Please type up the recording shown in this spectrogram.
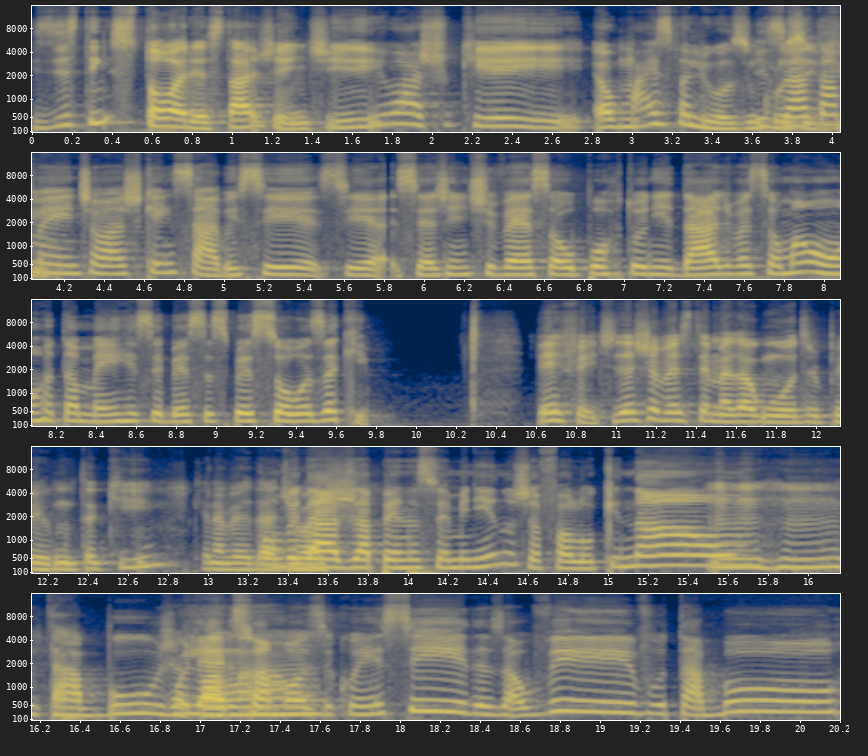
Existem histórias, tá, gente? E eu acho que é o mais valioso, inclusive. Exatamente. Eu acho, quem sabe, se, se, se a gente tiver essa oportunidade, vai ser uma honra também receber essas pessoas aqui. Perfeito. Deixa eu ver se tem mais alguma outra pergunta aqui. Que na verdade. Convidados acho... apenas femininos, já falou que não. Uhum, tabu, já Mulheres falamos. famosas e conhecidas, ao vivo, tabu.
